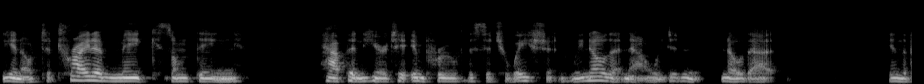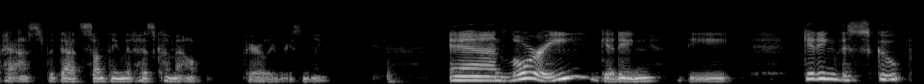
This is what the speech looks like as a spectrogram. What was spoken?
you know, to try to make something happen here to improve the situation. We know that now. We didn't know that in the past, but that's something that has come out fairly recently. And Lori, getting the getting the scoop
